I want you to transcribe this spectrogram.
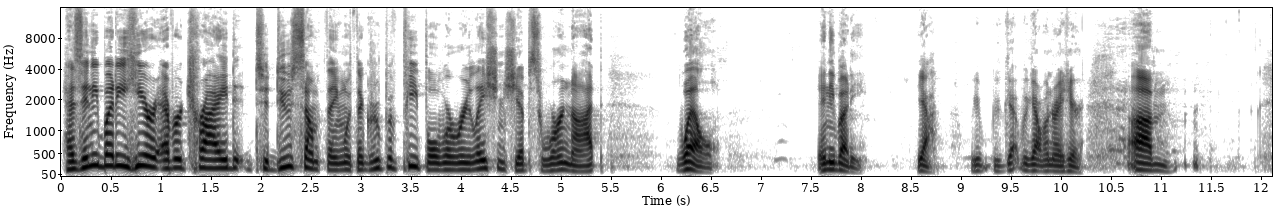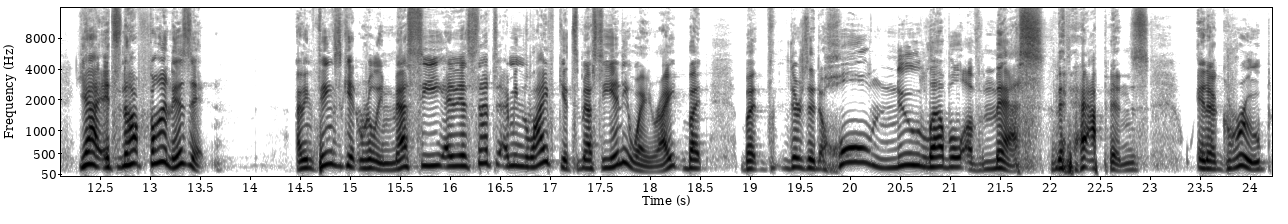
Has anybody here ever tried to do something with a group of people where relationships were not well? Anybody? Yeah, we, have got, we got one right here. Um, yeah, it's not fun, is it? I mean, things get really messy, and it's not, I mean, life gets messy anyway, right? But, but there's a whole new level of mess that happens in a group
